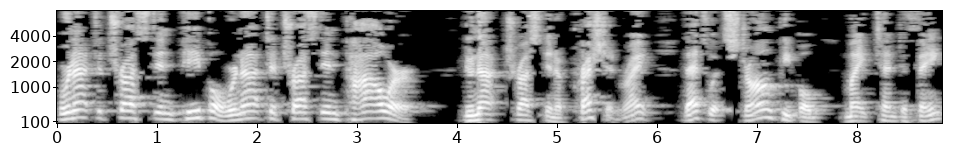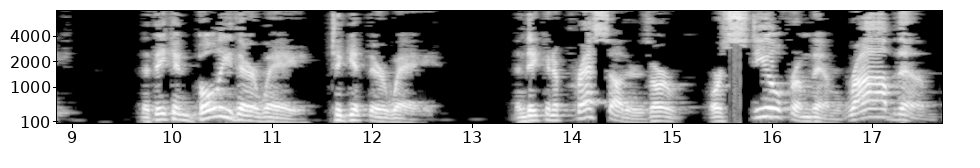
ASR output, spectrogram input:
We're not to trust in people. We're not to trust in power. Do not trust in oppression, right? That's what strong people might tend to think. That they can bully their way to get their way. And they can oppress others or, or steal from them, rob them.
